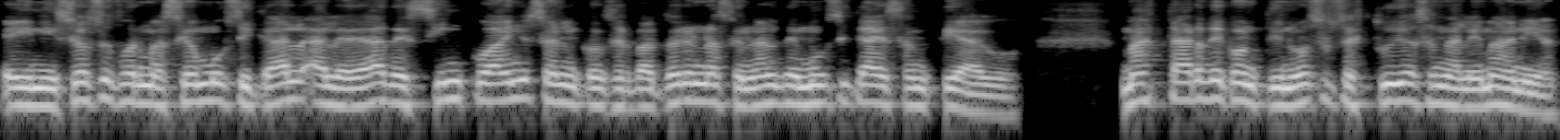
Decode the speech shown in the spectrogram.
e inició su formación musical a la edad de cinco años en el Conservatorio Nacional de Música de Santiago. Más tarde continuó sus estudios en Alemania.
